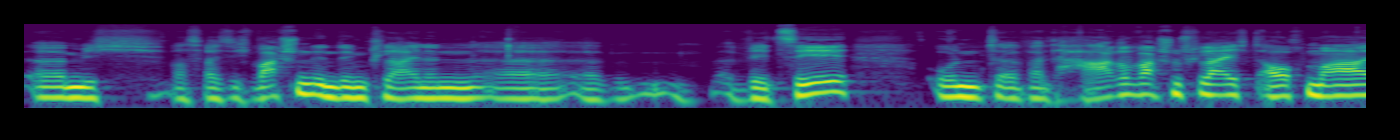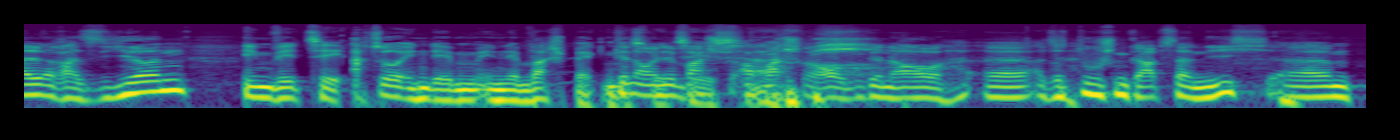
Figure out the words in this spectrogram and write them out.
äh, mich, was weiß ich, waschen in dem kleinen äh, äh WC und äh, Haare waschen vielleicht auch mal, rasieren. Im WC, ach so, in dem, in dem Waschbecken. Genau, in dem Wasch, ja. Waschraum, genau. Äh, also Duschen gab's da nicht. Ähm,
